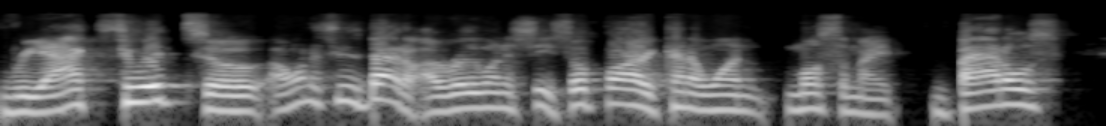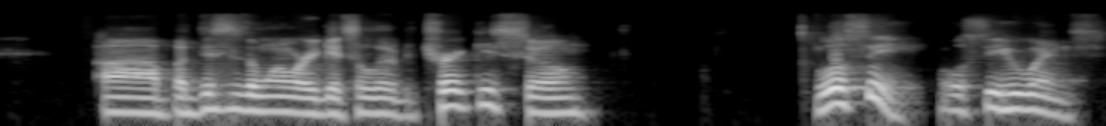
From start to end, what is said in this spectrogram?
react to it. So I want to see this battle. I really want to see. So far, I kind of won most of my battles, uh, but this is the one where it gets a little bit tricky. So we'll see. We'll see who wins.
